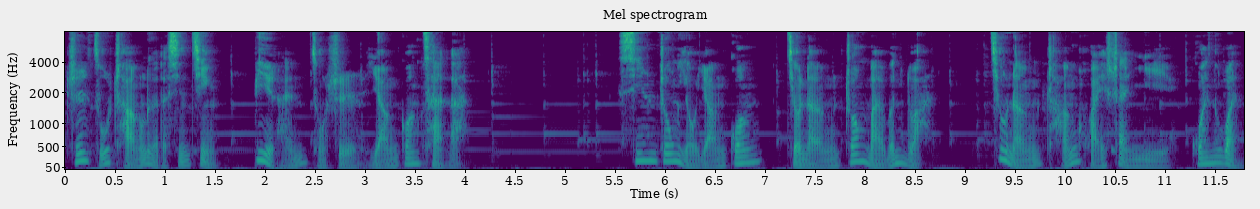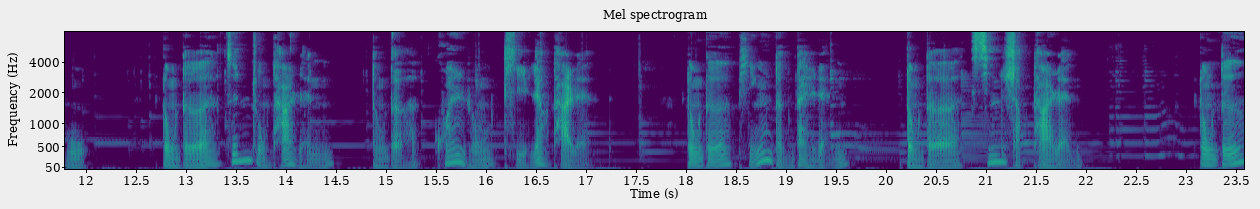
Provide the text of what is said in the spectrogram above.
知足常乐的心境，必然总是阳光灿烂。心中有阳光，就能装满温暖，就能常怀善意观万物，懂得尊重他人，懂得宽容体谅他人，懂得平等待人。懂得欣赏他人，懂得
